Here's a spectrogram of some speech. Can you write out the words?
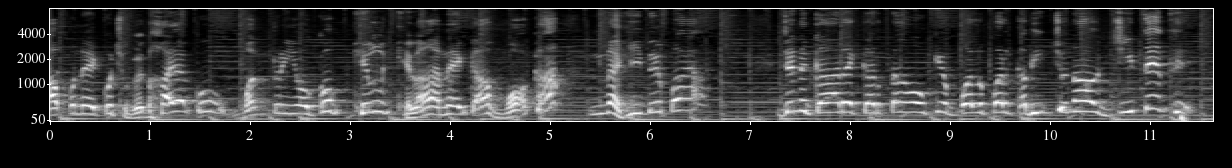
अपने कुछ विधायकों, मंत्रियों को खिल खिलाने का मौका नहीं दे पाया। जिन कार्यकर्ताओं के बल पर कभी चुनाव जीते थे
